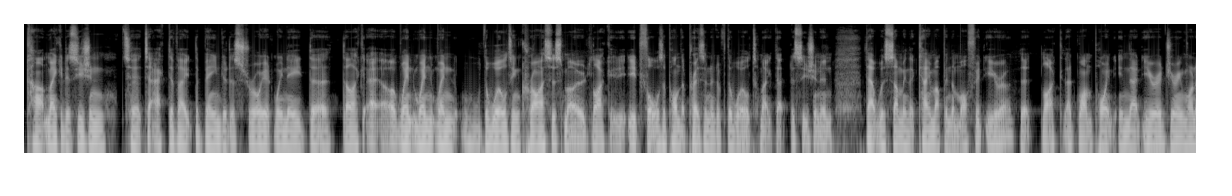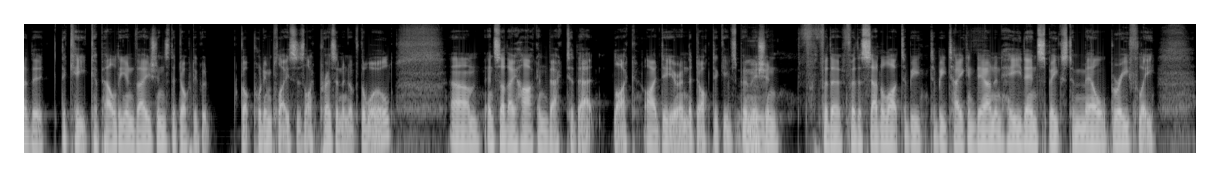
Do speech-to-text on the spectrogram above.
can't make a decision to, to activate the beam to destroy it. We need the, the like uh, when when when the world's in crisis mode, like it, it falls upon the president of the world to make that decision. And that was something that came up in the Moffat era. That like at one point in that era, during one of the the key Capaldi invasions, the Doctor got got put in place as like president of the world. Um, and so they harken back to that like idea, and the Doctor gives permission f- for the for the satellite to be to be taken down, and he then speaks to Mel briefly,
